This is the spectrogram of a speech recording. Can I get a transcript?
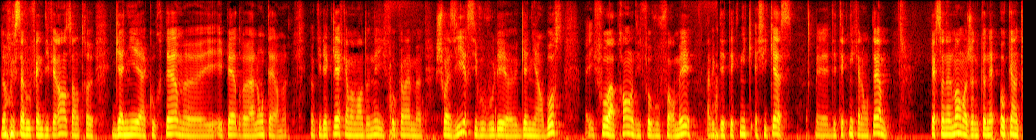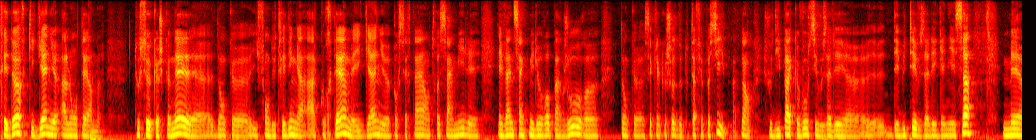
Donc ça vous fait une différence entre gagner à court terme euh, et, perdre à long terme. Donc il est clair qu'à un moment donné il faut quand même choisir si vous voulez euh, gagner en bourse ben, il faut apprendre, il faut vous former avec des techniques efficaces mais des techniques à long terme. Personnellement moi je ne connais aucun trader qui gagne à long terme. Tous ceux que je connais euh, donc euh, ils font du trading à, court terme et ils gagnent pour certains entre 5 000 et, et 25 000 euros par jour euh, donc c'est quelque chose de tout à fait possible. Maintenant je ne vous dis pas que vous si vous allez débuter vous allez gagner ça mais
